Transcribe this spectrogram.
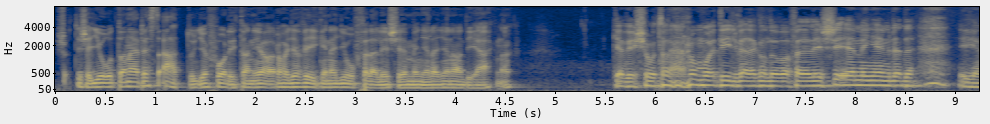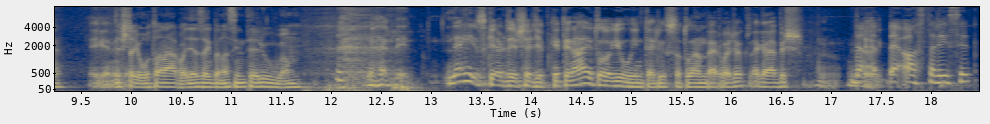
és ott is egy jó tanár ezt át tudja fordítani arra, hogy a végén egy jó felelés élménye legyen a diáknak. Kevés jó tanárom volt így vele gondolva a felelés élményeimre, de igen. Igen, és te jó tanár vagy ezekben az interjúkban? Nehéz kérdés egyébként. Én állítólag jó interjúztató ember vagyok, legalábbis. De, de azt a részét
